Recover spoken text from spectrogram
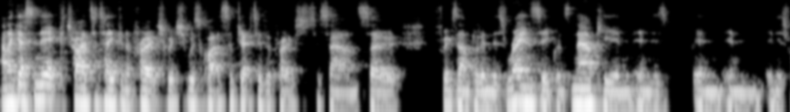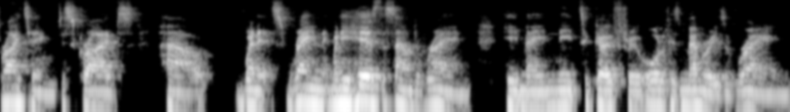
and I guess Nick tried to take an approach which was quite a subjective approach to sound. So, for example, in this rain sequence, Naoki in, in his in, in in his writing describes how when it's rain when he hears the sound of rain he may need to go through all of his memories of rain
